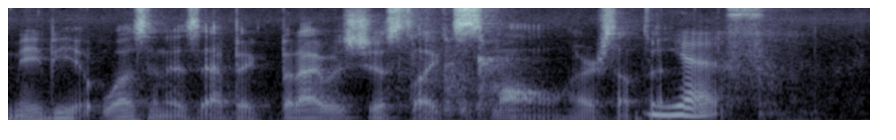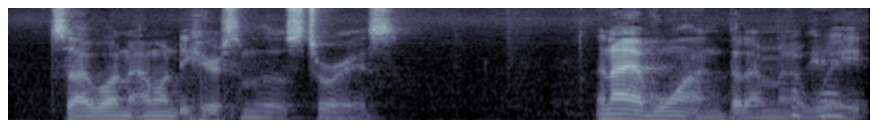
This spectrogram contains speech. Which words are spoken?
maybe it wasn't as epic, but I was just like small or something. Yes. So I want I wanted to hear some of those stories, and I have one, but I'm gonna Okay. wait.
